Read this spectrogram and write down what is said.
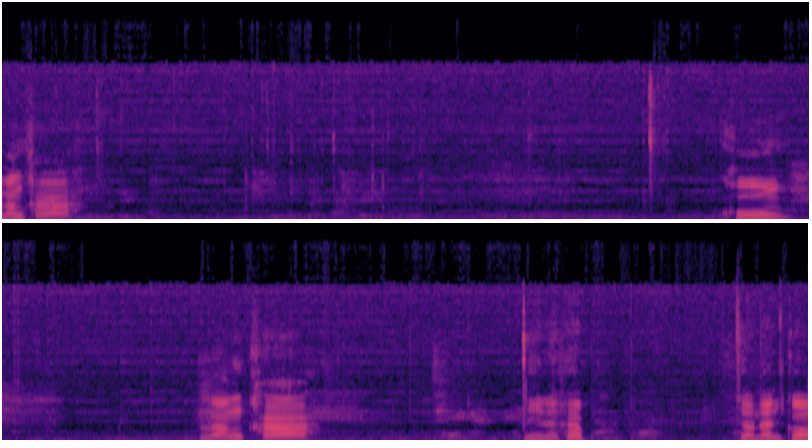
หลังคา โครงหลังคา นี่นะครับ จากนั้นก็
